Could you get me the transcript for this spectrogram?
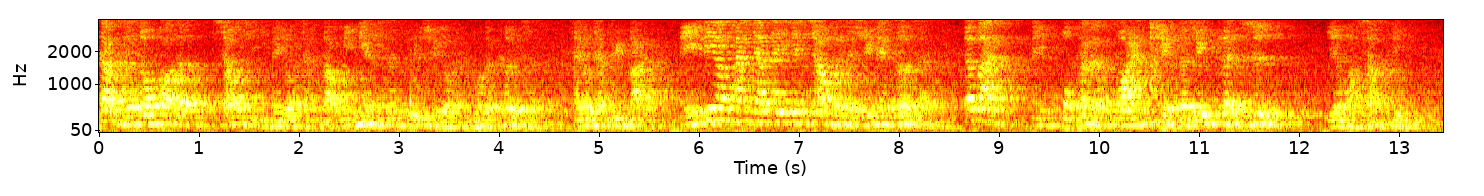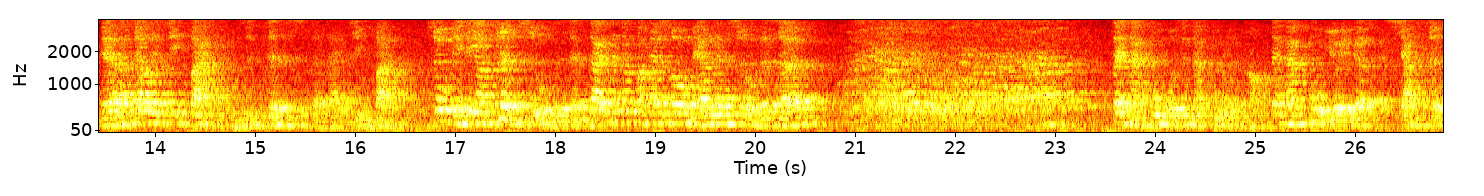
在我们的周报的消息里面有讲到，明年成人主日学有很多的课程，还有养育班，你一定要参加这一些教会的训练课程，要不然你不可能完全的去认识耶和华上帝。你来到教会敬拜，你不是真实的来敬拜，所以我们一定要认识我们的神。再一次跟旁边说，我们要认识我们的神。在南部，我是南部人哈，在南部有一个乡镇，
